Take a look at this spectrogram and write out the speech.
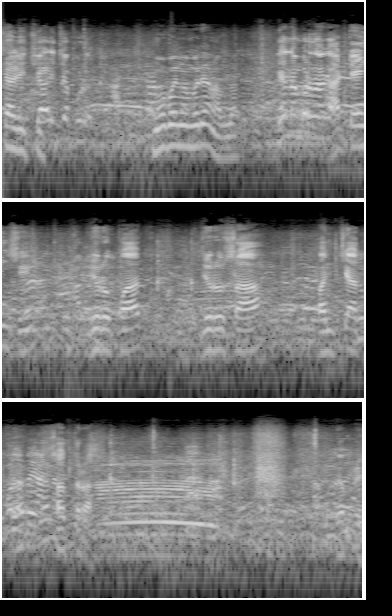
चाळीसची. चाळीसच्या पुढं. मोबाईल नंबर आहे ना आपला. या नंबर सांगा अठ्ठ्याऐंशी झिरो पाच झिरो सहा पंच्याहत्तर सतरा. बापरे.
